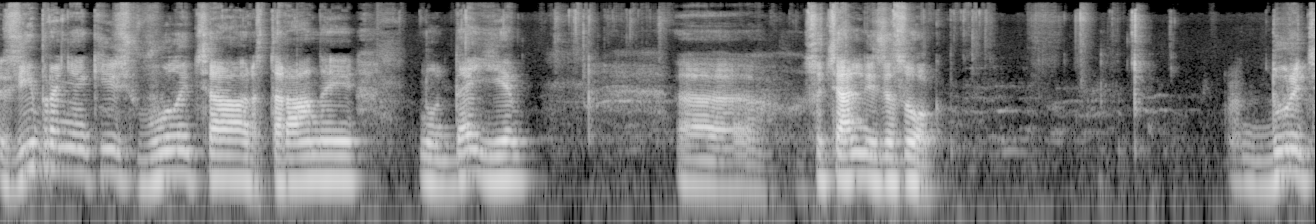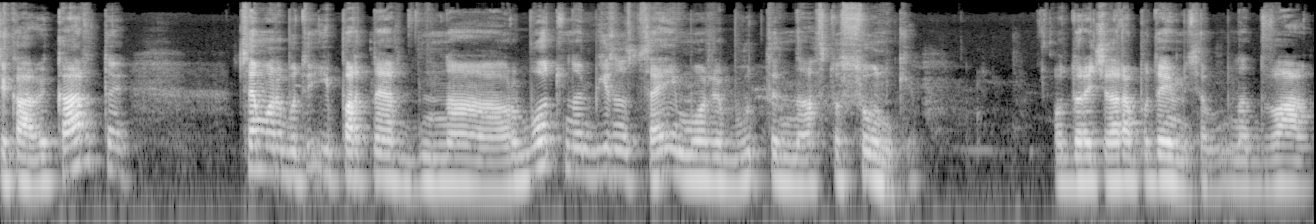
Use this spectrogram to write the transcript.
зібрання якісь, вулиця, ресторани, ну, де є е, соціальний зв'язок. Дуже цікаві карти. Це може бути і партнер на роботу на бізнес, це і може бути на стосунки. От, до речі, зараз подивимося на два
